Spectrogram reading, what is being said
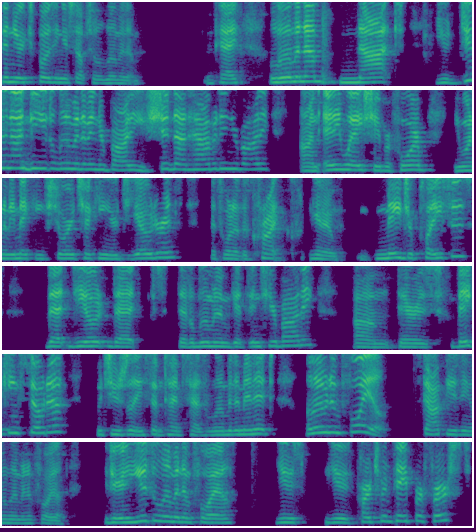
then you're exposing yourself to aluminum. Okay. Aluminum, not, you do not need aluminum in your body. You should not have it in your body on any way, shape, or form. You want to be making sure checking your deodorants. That's one of the you know major places that deod- that that aluminum gets into your body. Um, there's baking soda which usually sometimes has aluminum in it. Aluminum foil, stop using aluminum foil. If you're going to use aluminum foil, use use parchment paper first,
